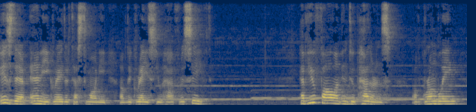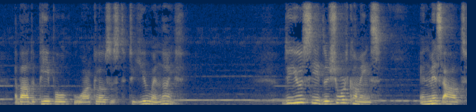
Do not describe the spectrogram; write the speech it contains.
Is there any greater testimony of the grace you have received? Have you fallen into patterns of grumbling about the people who are closest to you in life? Do you see the shortcomings and miss out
